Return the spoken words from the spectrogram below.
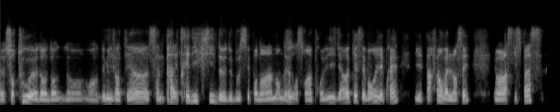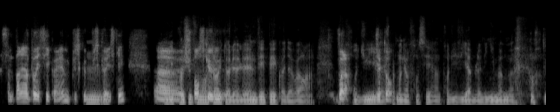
euh, surtout euh, dans, dans, dans, en 2021, ça me paraît très difficile de, de, bosser pendant un an, deux ans sur un produit, se dire, OK, c'est bon, il est prêt, il est parfait, on va le lancer et on va voir ce qui se passe. Ça me paraît un peu risqué quand même, plus que, plus que hmm. risqué. Euh, je pense que le, le, MVP, quoi, d'avoir un, voilà, produit, je sais pas comment on dit en français, un produit viable minimum. et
